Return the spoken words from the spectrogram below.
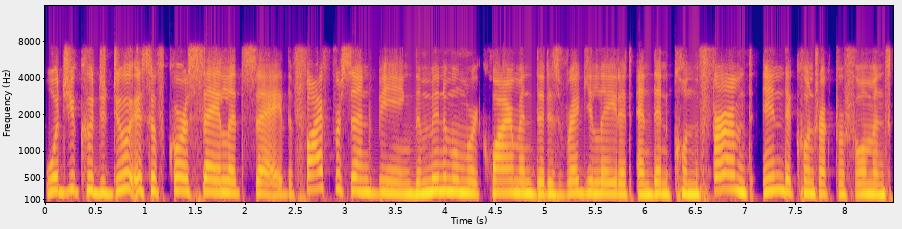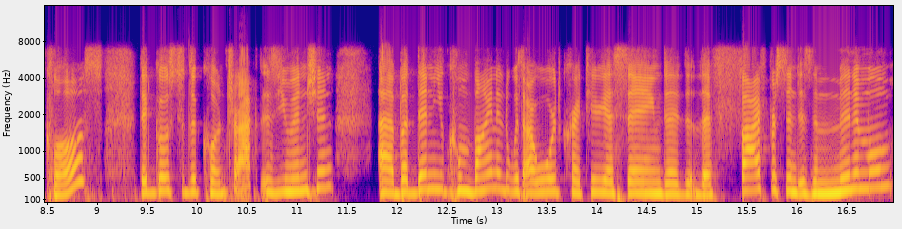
what you could do is of course say, let's say the 5% being the minimum requirement that is regulated and then confirmed in the contract performance clause that goes to the contract, as you mentioned. Uh, but then you combine it with our award criteria saying that the 5% is the minimum,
